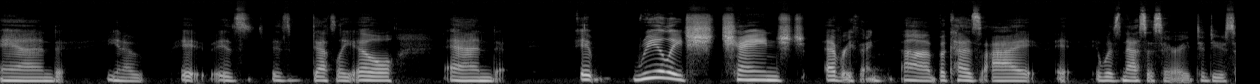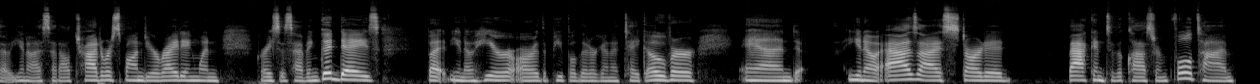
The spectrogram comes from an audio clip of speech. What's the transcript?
and, you know, it is is deathly ill and it really ch- changed everything uh, because I it, it, was necessary to do so. You know, I said I'll try to respond to your writing when Grace is having good days, but you know, here are the people that are going to take over and you know, as I started back into the classroom full time,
